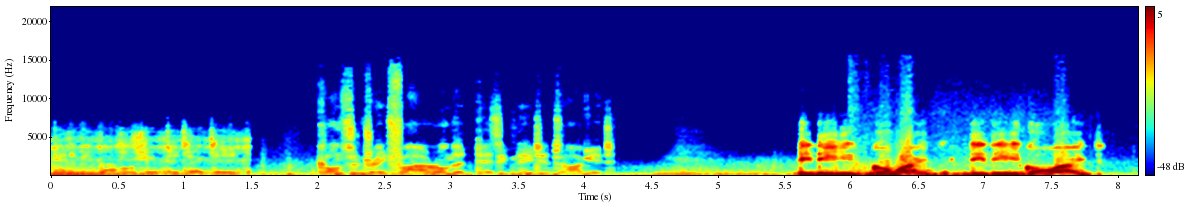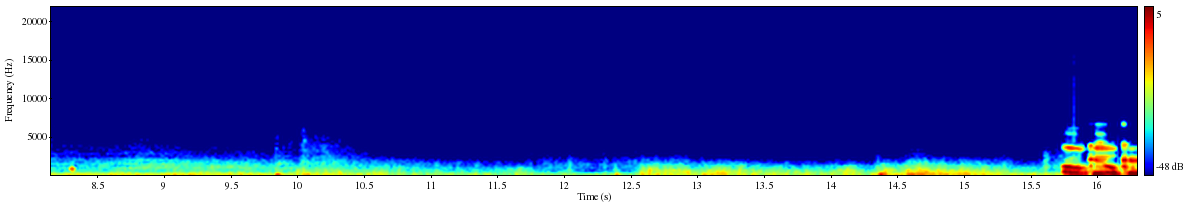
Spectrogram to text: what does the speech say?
Enemy battleship detected. Concentrate fire on the designated target. DD, go wide. DD, go wide. Okay, okay.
